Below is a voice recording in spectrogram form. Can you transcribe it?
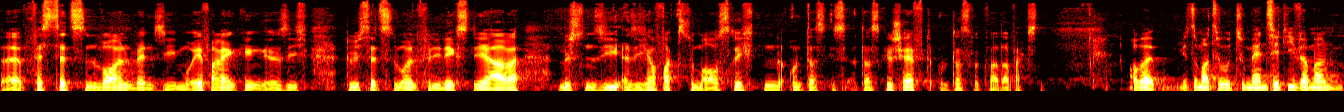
äh, festsetzen wollen, wenn sie im UEFA-Ranking äh, sich durchsetzen wollen für die nächsten Jahre, müssen sie sich auf Wachstum ausrichten und das ist das Geschäft und das wird weiter wachsen. Aber jetzt nochmal zu, zu Man City, wenn man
